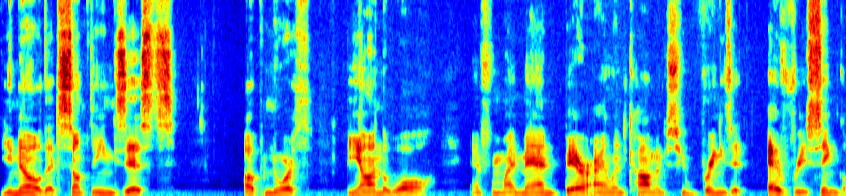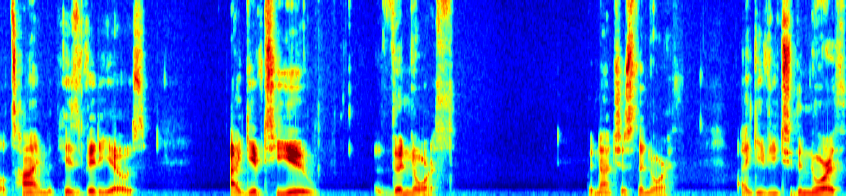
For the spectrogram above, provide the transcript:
you know that something exists up north beyond the wall. And for my man Bear Island Comics, who brings it every single time with his videos, I give to you the North. But not just the North. I give you to the North,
